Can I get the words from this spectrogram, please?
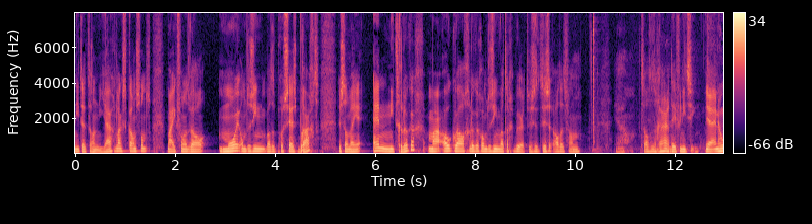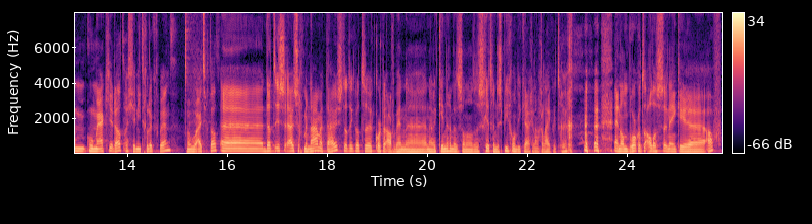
niet dat ik dan juichend langs de kant stond, maar ik vond het wel mooi om te zien wat het proces bracht. Dus dan ben je en niet gelukkig, maar ook wel gelukkig om te zien wat er gebeurt. Dus het is altijd van, ja, is altijd een rare definitie. Ja, en hoe, hoe merk je dat als je niet gelukkig bent? Hoe uitzicht dat? Eh, dat is uitzicht met name thuis, dat ik wat eh, korter af ben eh, naar de kinderen. Dat is dan een schitterende spiegel, die krijg je dan gelijk weer terug. en dan brokkelt alles in één keer eh, af.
